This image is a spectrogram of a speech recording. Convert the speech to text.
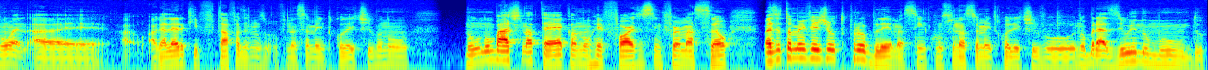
não é, a, é, a galera que está fazendo o financiamento coletivo não, não, não bate na tecla, não reforça essa informação. Mas eu também vejo outro problema assim com o financiamento coletivo no Brasil e no mundo.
